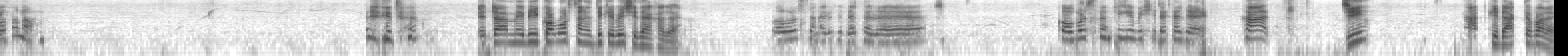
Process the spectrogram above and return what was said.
কত নাম? এটা? মেবি কবরস্থানের দিকে বেশি দেখা যায়। কবরস্থানে বেশি দেখা যায়। কবরস্থান থেকে বেশি দেখা যায়। জি? কি ডাকতে পারে?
